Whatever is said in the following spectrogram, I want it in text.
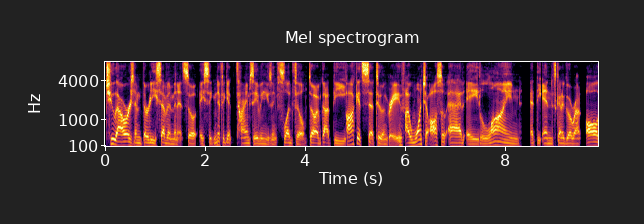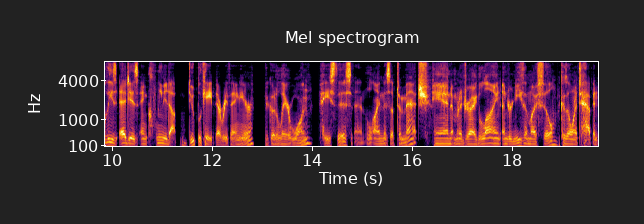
two hours and 37 minutes. So a significant time saving using flood fill. So I've got the pockets set to engrave. I want to also add a line at the end that's going to go around all these edges and clean it up. Duplicate everything here. I go to layer one, paste this and line this up to match. And I'm going to drag line underneath of my fill because I want it to happen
